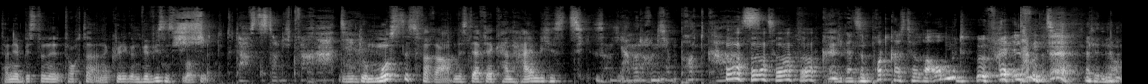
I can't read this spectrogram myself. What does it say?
Tanja, bist du eine Tochter einer Königin und wir wissen es bloß nicht. Du darfst es doch nicht verraten. Nee, du musst es verraten. Es darf ja kein heimliches Ziel sein. Ja, aber doch nicht im Podcast. Können die ganzen Podcast-Hörer auch mithelfen? Genau.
